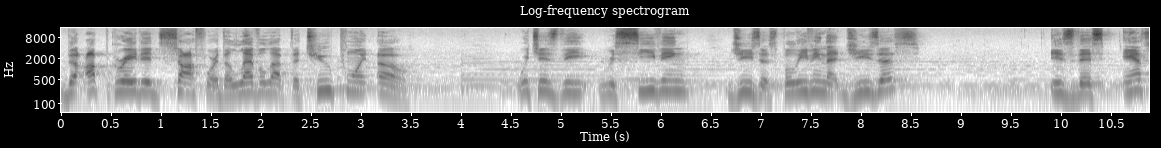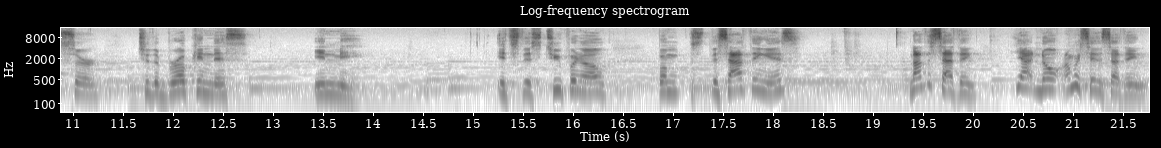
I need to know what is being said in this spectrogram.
the upgraded software, the level up, the 2.0, which is the receiving Jesus, believing that Jesus is this answer to the brokenness in me. It's this 2.0. But the sad thing is, not the sad thing, yeah, no, I'm gonna say the sad thing,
